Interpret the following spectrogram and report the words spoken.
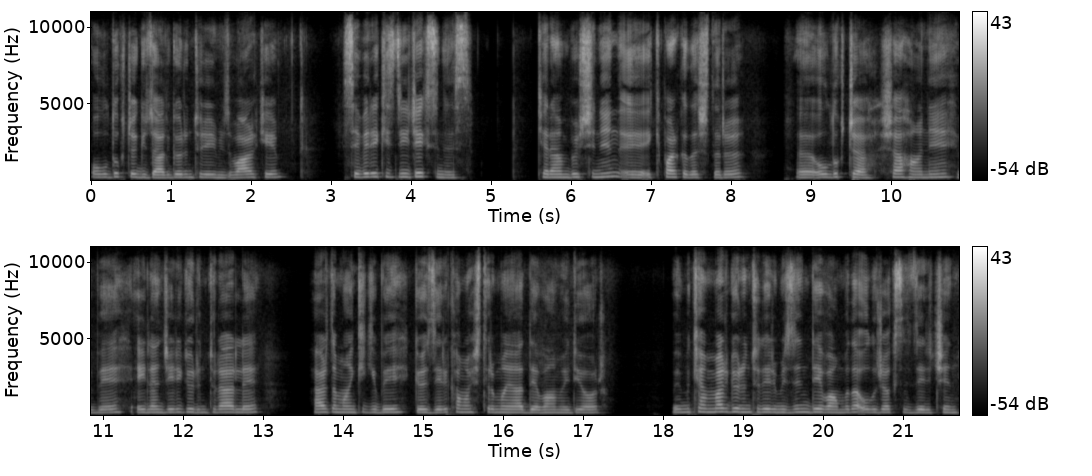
oldukça güzel görüntülerimiz var ki severek izleyeceksiniz. Kerem Bürsin'in e, ekip arkadaşları e, oldukça şahane ve eğlenceli görüntülerle her zamanki gibi gözleri kamaştırmaya devam ediyor. Ve mükemmel görüntülerimizin devamı da olacak sizler için.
